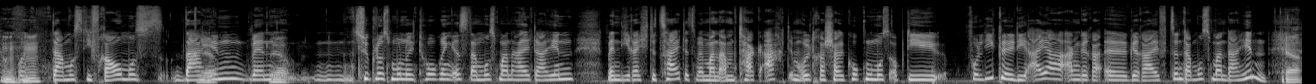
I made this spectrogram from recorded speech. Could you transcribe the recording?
Mhm. Und da muss die Frau muss dahin, ja. wenn ja. Zyklusmonitoring ist, dann muss man halt dahin, wenn die rechte Zeit ist. Wenn man am Tag 8 im Ultraschall gucken muss, ob die Follikel, die Eier angereift äh, sind, da muss man dahin. Ja.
